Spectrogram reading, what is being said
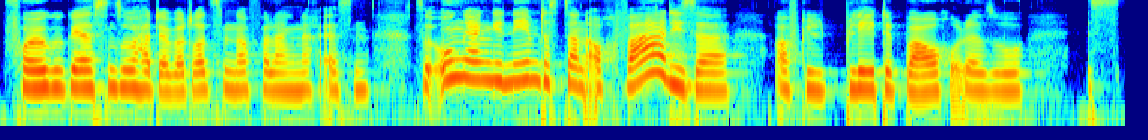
voll gegessen, so hatte aber trotzdem noch Verlangen nach Essen. So unangenehm das dann auch war, dieser aufgeblähte Bauch oder so. Es,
